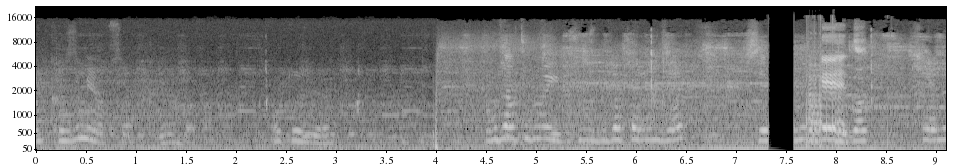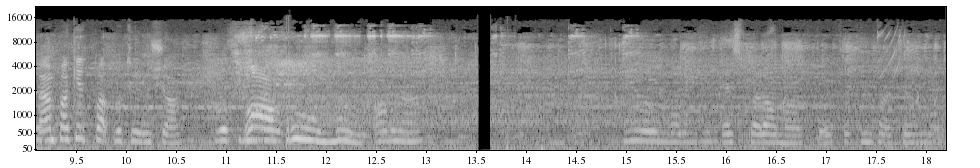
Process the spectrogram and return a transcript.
Abi kazı mı yapsak? 30 lira. Buradan turnuvaya gidiyorsunuz. Burada paranız var. Paket. Şöyle. Ben paket patlatıyorum şu an. var. bum bum. Al bunu. Bilmiyorum ben. Espera markı. Takım parçalarım var.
